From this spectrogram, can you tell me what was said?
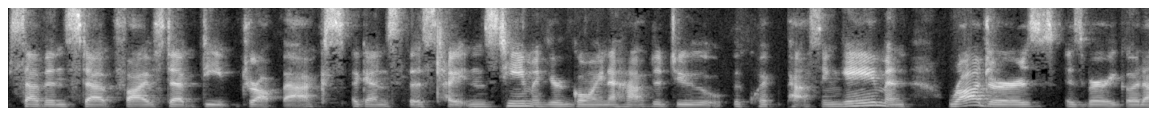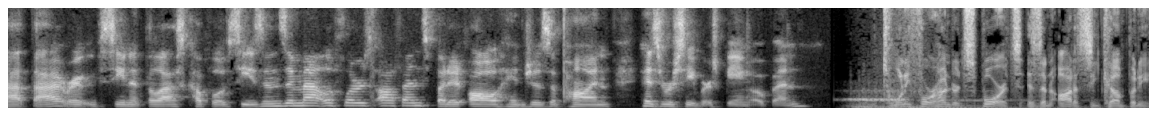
seven step, five step deep drop backs against this Titans team if you're going to have to do the quick passing game. And Rodgers is very good at that, right? We've seen it the last couple of seasons in Matt LaFleur's offense, but it all hinges upon his receivers being open. 2400 Sports is an Audacy company.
